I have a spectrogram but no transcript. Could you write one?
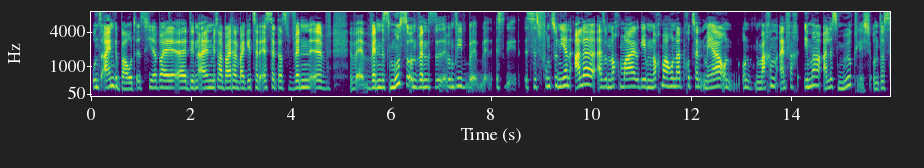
uns eingebaut ist hier bei äh, den allen Mitarbeitern bei GZSZ, dass wenn äh, wenn das muss und wenn es irgendwie es, es, es funktionieren alle, also nochmal geben nochmal 100 Prozent mehr und und machen einfach immer alles möglich und das,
